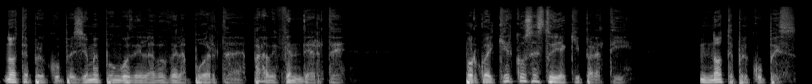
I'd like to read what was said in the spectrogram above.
no te preocupes, yo me pongo del lado de la puerta para defenderte. Por cualquier cosa estoy aquí para ti. No te preocupes.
